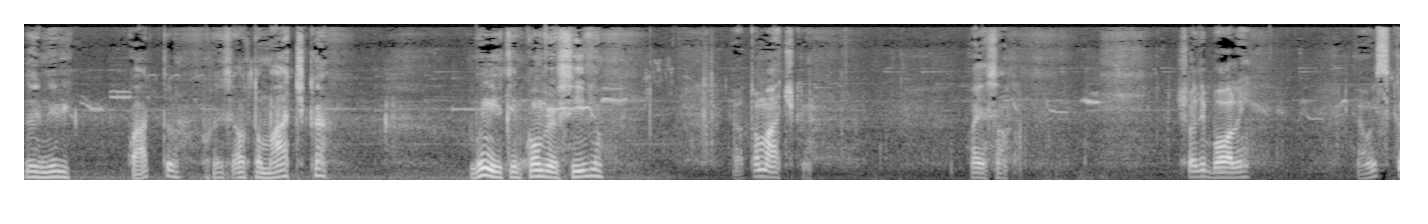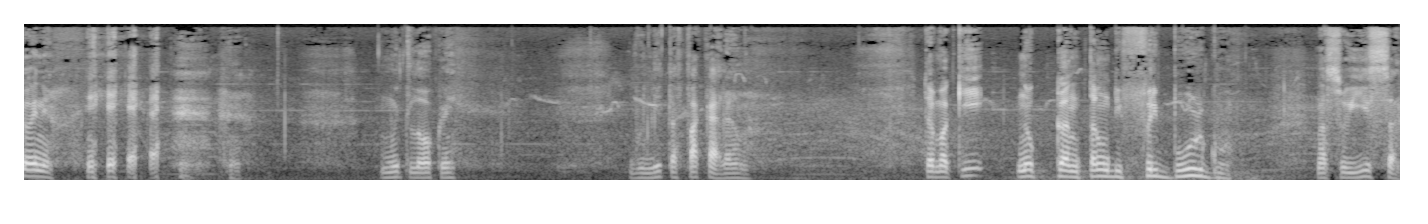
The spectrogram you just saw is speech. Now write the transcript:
2004, automática. Bonito, hein? Conversível. É automática. Olha só. Show de bola, hein? É um Scania. Muito louco, hein? Bonita pra caramba. Estamos aqui no cantão de Friburgo, na Suíça.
